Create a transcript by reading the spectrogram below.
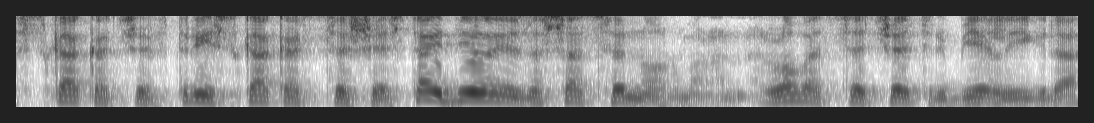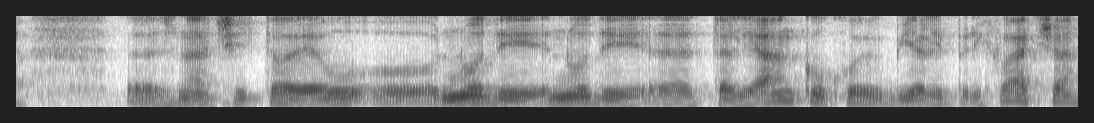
skakač F3, skakač C6. Taj dio je za sad sve normalan. Lovac C4, bijeli igra znači to je nudi, nudi e, talijanku koju bijeli prihvaća,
